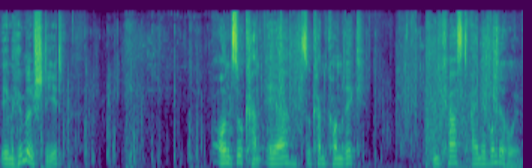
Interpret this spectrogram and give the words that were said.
im Himmel steht. Und so kann er, so kann Konrik Recast eine Runde holen.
